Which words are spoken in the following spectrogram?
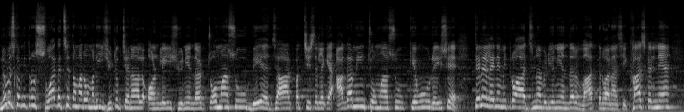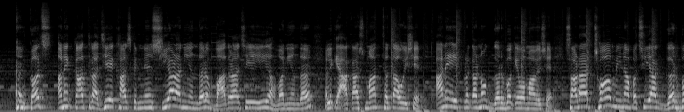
નમસ્કાર મિત્રો, સ્વાગત છે તમારું અમારી યુટ્યુબ ચેનલ ઓનલી શ્યુની અંદર. ચોમાસું બે હજાર પચીસ એટલે કે આગામી ચોમાસું કેવું રહેશે તેને લઈને મિત્રો આજના વિડીયોની અંદર વાત કરવાના છીએ. ખાસ કરીને કચ્છ અને કાથરા, જે ખાસ કરીને શિયાળાની અંદર વાદળા છે એ હવાની અંદર, એટલે કે આકાશમાં થતા હોય છે. આને એક પ્રકારનો ગર્ભ કહેવામાં આવે છે. સાડા છ મહિના પછી આ ગર્ભ,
